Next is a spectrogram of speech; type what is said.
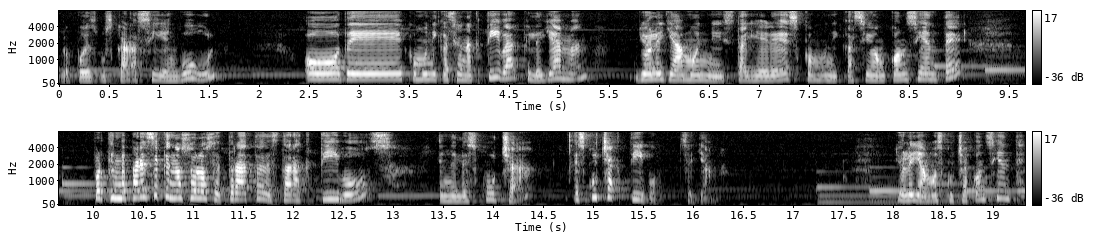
lo puedes buscar así en Google, o de comunicación activa, que le llaman. Yo le llamo en mis talleres comunicación consciente, porque me parece que no solo se trata de estar activos en el escucha, escucha activo se llama. Yo le llamo escucha consciente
